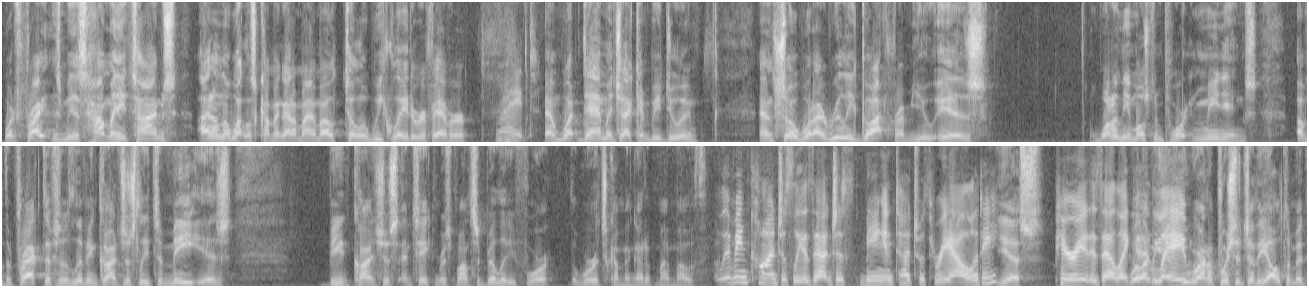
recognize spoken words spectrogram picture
What frightens me is how many times I don't know what was coming out of my mouth till a week later, if ever Right. and what damage I can be doing. And so, what I really got from you is one of the most important meanings of the practice of living consciously to me is being conscious and taking responsibility for the words coming out of my mouth. Living consciously, is that just being in touch with reality? Yes. Period? Is that like Well, a I mean, lay? if you want to push it to the ultimate,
